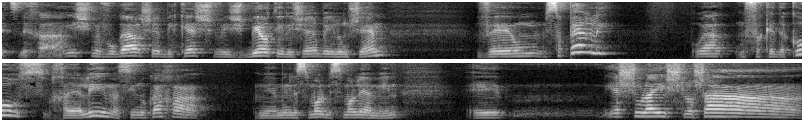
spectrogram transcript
אצלך. איש מבוגר שביקש והשביע אותי להישאר בעילום שם, והוא מספר לי. הוא היה מפקד הקורס, חיילים, עשינו ככה, מימין לשמאל, משמאל לימין. אה, יש אולי שלושה,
